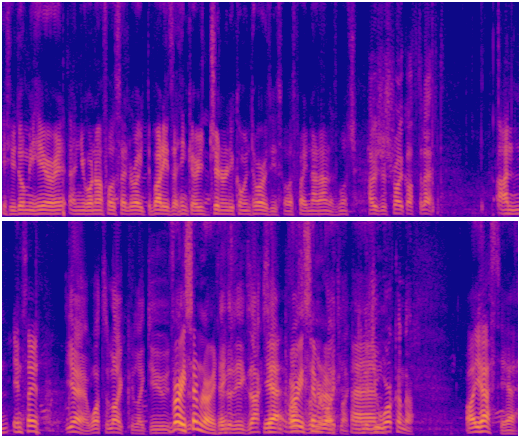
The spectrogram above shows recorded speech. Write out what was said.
if you dummy here and you're going off outside the right, the bodies I think are generally coming towards you, so it's probably not on as much. How's your strike off the left? And inside? Yeah, what's it like? Like do you Very similar, I think. Is it the exact same yeah, very similar. Right, like? Um, did you um, work on that? Oh, you have to, yeah,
